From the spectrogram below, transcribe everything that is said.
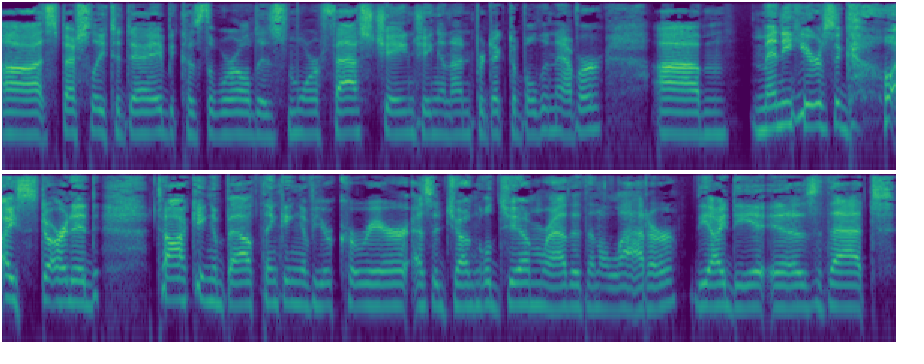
uh, especially today because the world is more fast changing and unpredictable than ever. Um, many years ago, I started talking about thinking of your career as a jungle gym rather than a ladder. The idea is that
